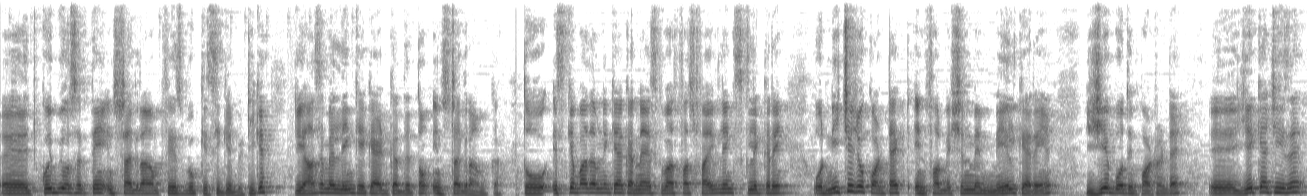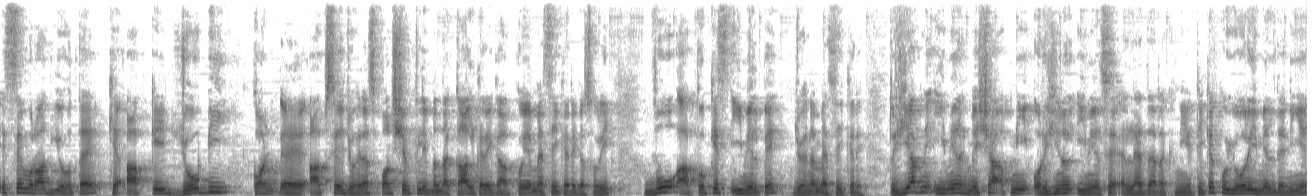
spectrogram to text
कोई भी हो सकते हैं इंस्टाग्राम फेसबुक किसी के भी, ठीक है? तो यहाँ से मैं लिंक एक ऐड कर देता हूँ इंस्टाग्राम का। तो इसके बाद हमने क्या करना है? इसके बाद फ़र्स्ट फाइव लिंक्स क्लिक करें और नीचे जो कॉन्टैक्ट इन्फॉर्मेशन में मेल कह रहे हैं, ये बहुत इंपॉर्टेंट है। ये क्या चीज़ है? इससे मुराद ये होता है कि आपकी जो भी आपसे जो है ना स्पॉन्सरशिप के लिए बंदा कॉल करेगा आपको या मैसेज करेगा सॉरी वो आपको किस ईमेल पे जो है ना मैसेज करे। तो ये आपने ईमेल हमेशा अपनी ओरिजिनल ईमेल से अलहदा रखनी है, ठीक है? कोई और ईमेल देनी है,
